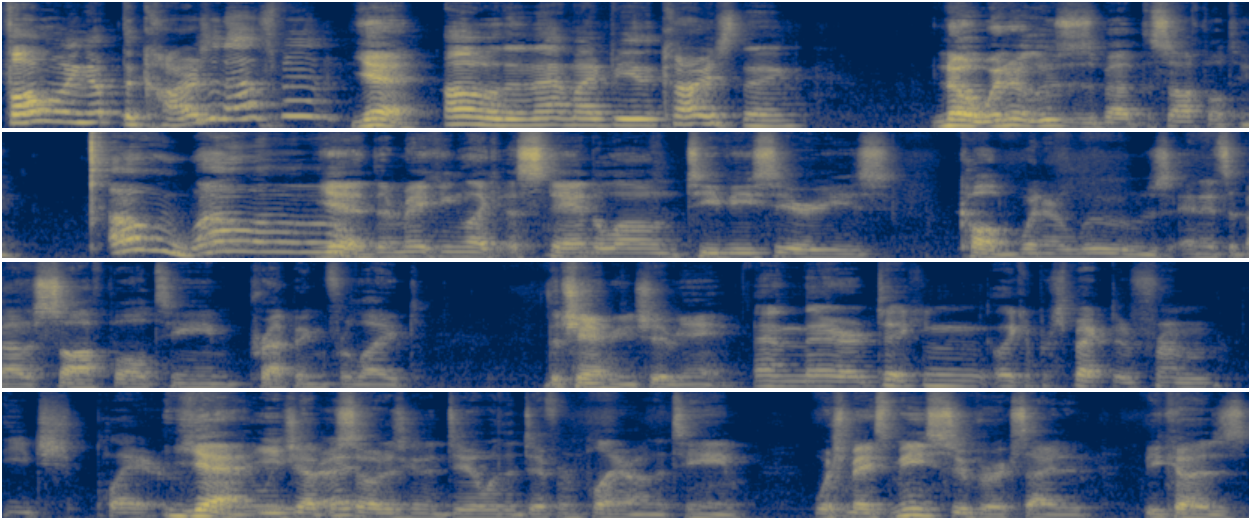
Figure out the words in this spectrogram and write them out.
following up the Cars announcement. Yeah. Oh, then that might be the Cars thing. No, Win or Lose is about the softball team. Oh, wow. Yeah, they're making like a standalone TV series called Win or Lose, and it's about a softball team prepping for like the championship game. And they're taking like a perspective from each player. Yeah, each week, right? episode is going to deal with a different player on the team, which makes me super excited because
